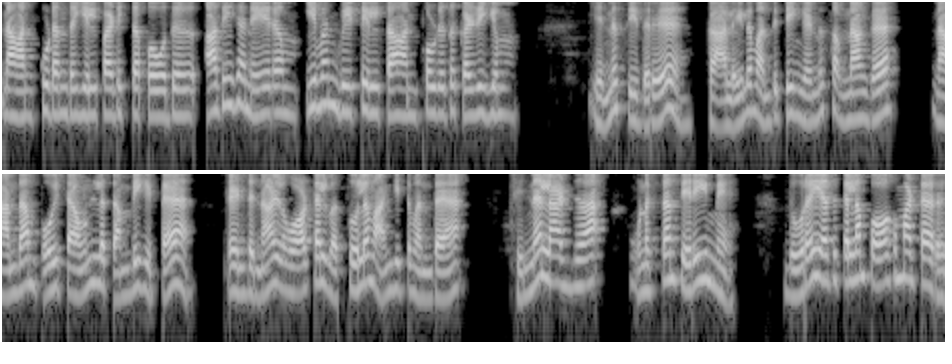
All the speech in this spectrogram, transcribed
நான் குழந்தையில் படித்த போது அதிக நேரம் இவன் வீட்டில்தான் பொழுது கழியும். என்ன சீதரு காலையில் வந்துட்டீங்கன்னு சொன்னாங்க. நான் தான் போய் டவுனில் தம்பிக்கிட்ட ரெண்டு நாள் ஹோட்டல் வசூலை வாங்கிட்டு வந்தேன். சின்ன லாட்ஜா உனக்கு தான் தெரியுமே. துரை அதுக்கெல்லாம் போக மாட்டாரு.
